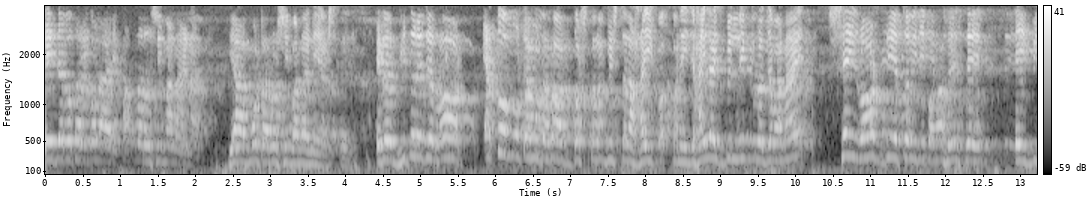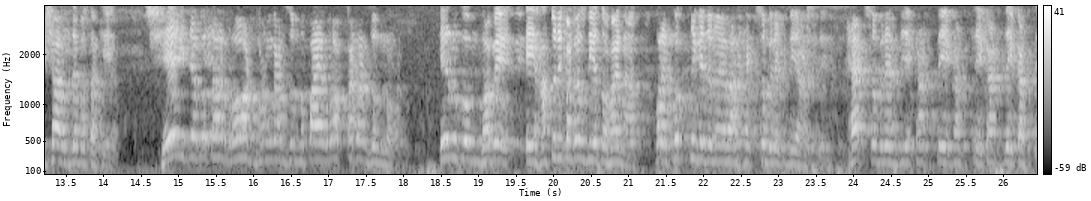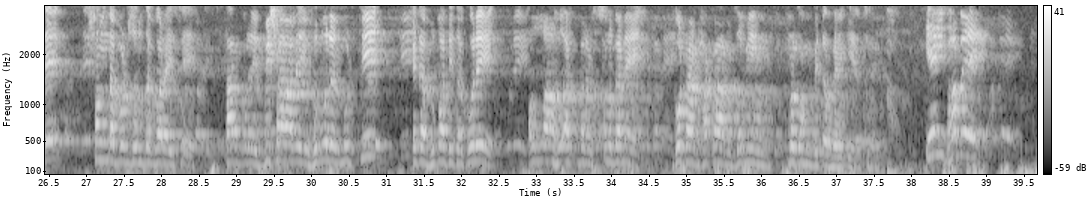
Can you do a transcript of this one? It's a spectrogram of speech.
এই দেবতার গলায় পাতলা রশি মানায় না। ইয়া মোটা রশি বানায় নিয়ে আসছে। এটার ভিতরে যে রড, এত মোটা মোটা রড, দশতলা, বিশতলা, হাই মানে হাই রাইজ বিল্ডিংগুলো যে বানায়, সেই রড দিয়ে তৈরি করা হয়েছে এই বিশাল দেবতাকে। সেই দেবতার রড ভাঙ্গার জন্য, পায়ের রক কাটার জন্য এরকম ভাবে এই হাতুড়ি বাটাল দিয়ে তো হয় না, পরে কোত্থেকে যেন এরা হ্যাকসো ব্লেড নিয়ে আসছে। হ্যাকসো ব্লেড দিয়ে কাটতে কাটতে কাটতে কাটতে সন্ধ্যা পর্যন্ত গড়াইছে। তারপরে বিশাল এই হুবলের মূর্তি এটা ভূপাতিত করে আল্লাহ আকবরের স্লোগানে গোটা ঢাকার জমিন প্রকম্পিত হয়ে গিয়েছে। এইভাবে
